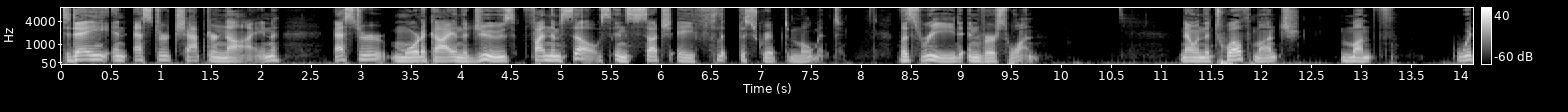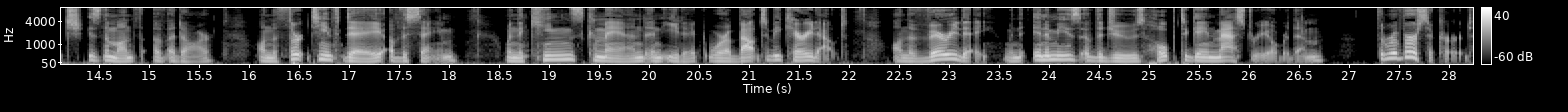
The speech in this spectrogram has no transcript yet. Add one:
Today in Esther chapter 9, Esther, Mordecai, and the Jews find themselves in such a flip the script moment. Let's read in verse 1. Now, in the twelfth month, month, which is the month of Adar, on the thirteenth day of the same, when the king's command and edict were about to be carried out, on the very day when the enemies of the Jews hoped to gain mastery over them, the reverse occurred.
